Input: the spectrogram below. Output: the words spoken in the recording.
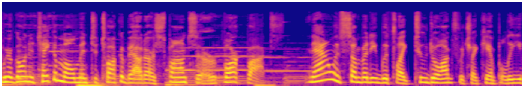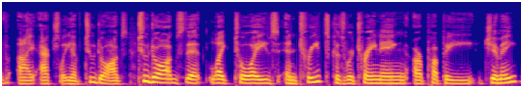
We're going to take a moment to talk about our sponsor, BarkBox. Now, as somebody with like two dogs, which I can't believe I actually have two dogs, two dogs that like toys and treats because we're training our puppy Jimmy.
